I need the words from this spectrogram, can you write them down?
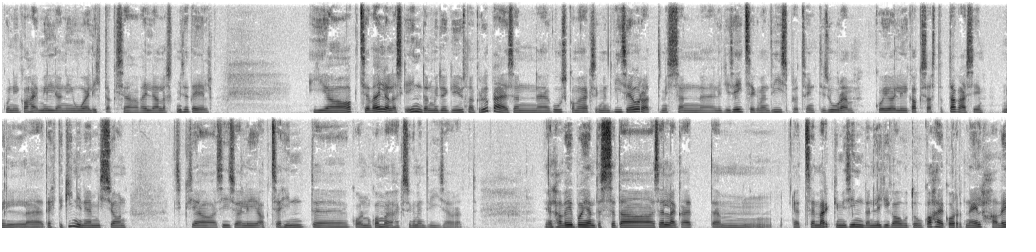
kuni kahe miljoni uue lihtaktsia väljalaskmise teel. ja aktsia väljalaske hind on muidugi üsna krõbe, see on kuus koma üheksakümmend viis eurot, mis on ligi seitsekümmend viis protsenti suurem, kui oli kaks aastat tagasi, mil tehti kinnine emissioon, ja siis oli aktsia hind kolm koma üheksakümmend viis eurot LHV põhjendas seda sellega, et ähm, et see märkimishind on ligikaudu kahekordne LHV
